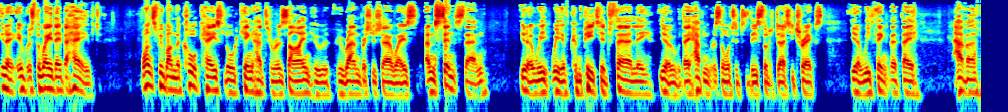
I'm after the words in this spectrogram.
You know, it was the way they behaved. Once we won the court case, Lord King had to resign, who who ran British Airways, and since then, you know, we we have competed fairly. You know, they haven't resorted to these sort of dirty tricks you know, we think that they have a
